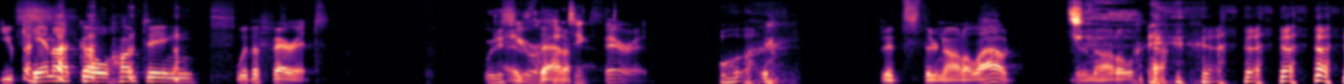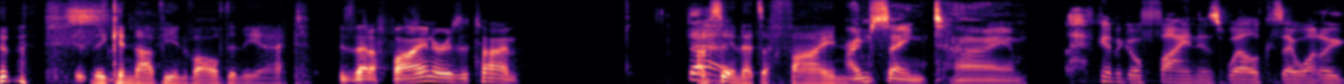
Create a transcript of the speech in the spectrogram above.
You cannot go hunting with a ferret. What if Is you were that a- hunting ferret? It's they're not allowed. They're not allowed. they cannot be involved in the act. is that a fine or is it time? I'm saying that's a fine. I'm saying time. I'm gonna go fine as well because I want to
